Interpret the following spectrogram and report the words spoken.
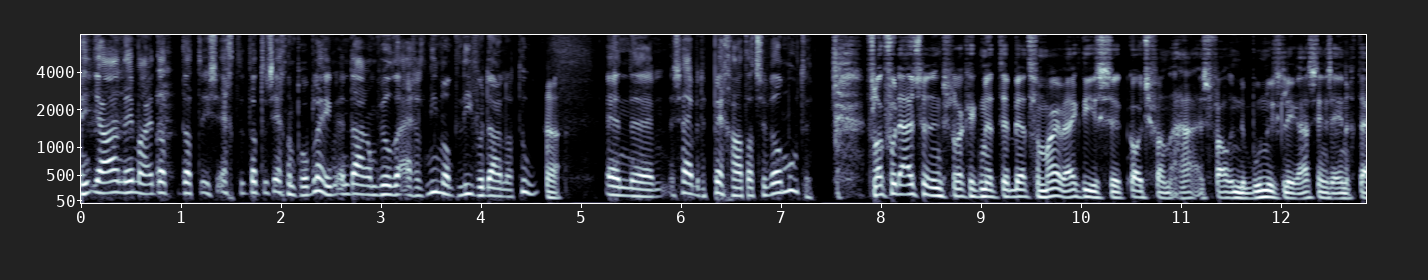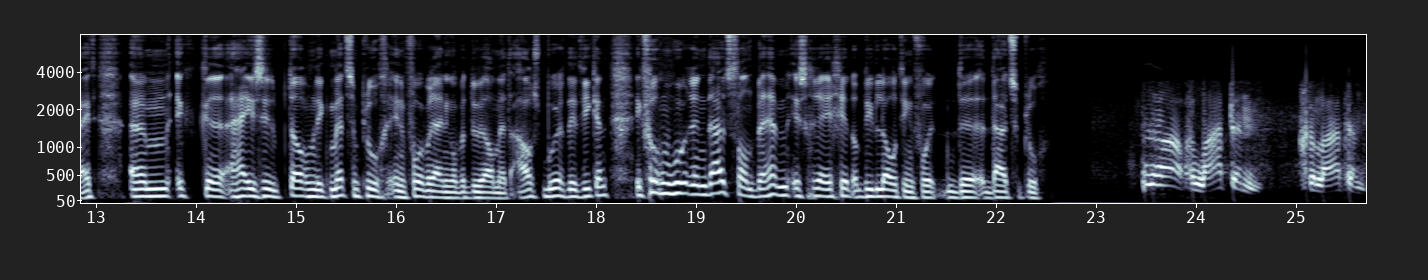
ja, nee, maar dat, dat, is echt, dat is echt een probleem. En daarom wilde eigenlijk niemand liever daar naartoe. Ja. En uh, zij hebben de pech gehad dat ze wel moeten. Vlak voor de uitzending sprak ik met eh, Bert van Marwijk. Die is coach van HSV in de Bundesliga sinds enige tijd. Um, ik, uh, hij is op het ogenblik met zijn ploeg in voorbereiding op het duel met Augsburg dit weekend. Ik vroeg hem hoe er in Duitsland bij hem is gereageerd op die loting voor de Duitse ploeg. Nou, gelaten. Gelaten.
